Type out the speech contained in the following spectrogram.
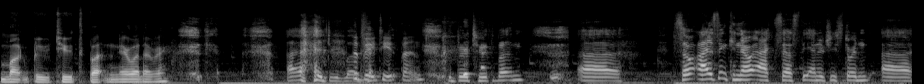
Monk Boo Tooth Button or whatever. I, I do love The that. Bluetooth button. the Bluetooth button. Uh, so Eisen can now access the energy stored in, uh,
